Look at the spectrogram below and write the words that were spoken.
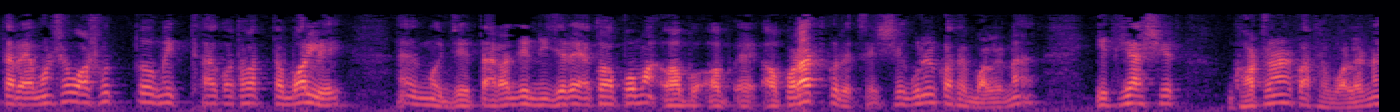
তারা এমন সব অসত্য মিথ্যা কথাবার্তা বলে হ্যাঁ, যে তারা যে নিজেরা এত অপরাধ করেছে সেগুলির কথা বলে না ইতিহাসের ঘটনার কথা বলে না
